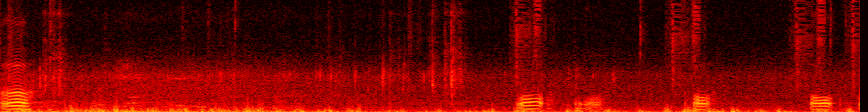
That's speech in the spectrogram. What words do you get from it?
เออโปะโปะโปะโปะโป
